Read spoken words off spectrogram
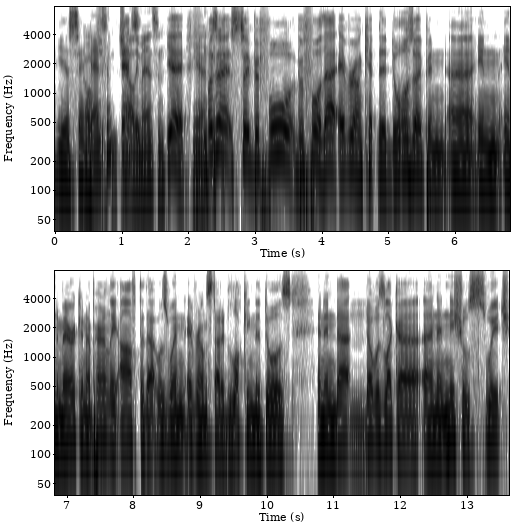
he ascended Oh, Ch- Manson? Charlie Manson. yeah. Yeah. Wasn't it? So before before that, everyone kept their doors open uh, in in America, and apparently after that was when everyone started locking the doors, and then that that was like a an initial switch,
